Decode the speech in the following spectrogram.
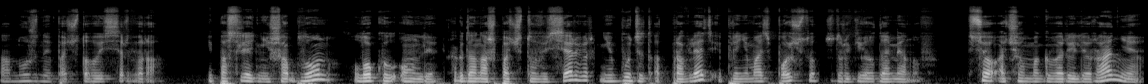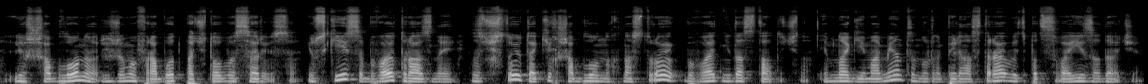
на нужные почтовые сервера. И последний шаблон Local Only, когда наш почтовый сервер не будет отправлять и принимать почту с других доменов. Все, о чем мы говорили ранее, лишь шаблоны режимов работ почтового сервиса. Юзкейсы бывают разные. Зачастую таких шаблонных настроек бывает недостаточно, и многие моменты нужно перенастраивать под свои задачи.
